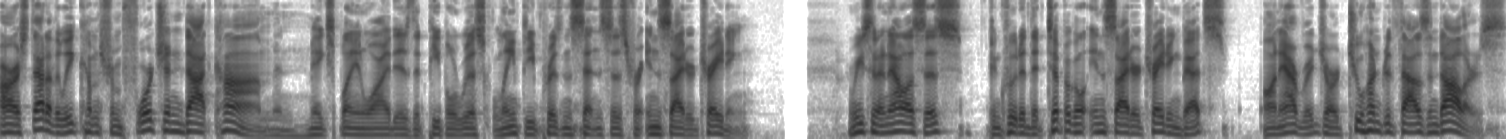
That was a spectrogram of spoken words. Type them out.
Our stat of the week comes from Fortune.com and may explain why it is that people risk lengthy prison sentences for insider trading. Recent analysis concluded that typical insider trading bets, on average, are $200,000.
